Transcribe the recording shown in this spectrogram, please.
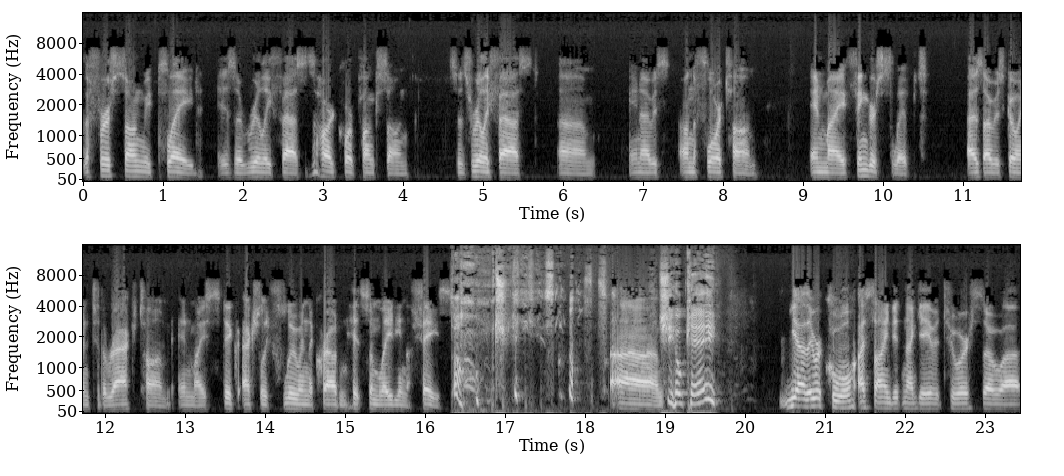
the first song we played is a really fast. It's a hardcore punk song, so it's really fast. Um, and I was on the floor tom, and my finger slipped as I was going to the rack tom, and my stick actually flew in the crowd and hit some lady in the face. Oh, jeez. Um, she okay? Yeah, they were cool. I signed it and I gave it to her. So uh,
